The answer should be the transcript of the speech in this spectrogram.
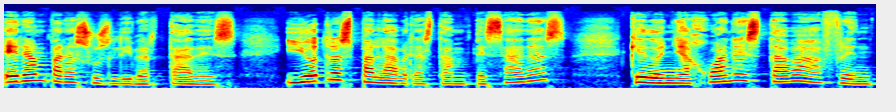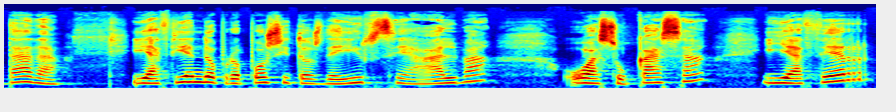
eran para sus libertades, y otras palabras tan pesadas que doña Juana estaba afrentada y haciendo propósitos de irse a Alba o a su casa y hacer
